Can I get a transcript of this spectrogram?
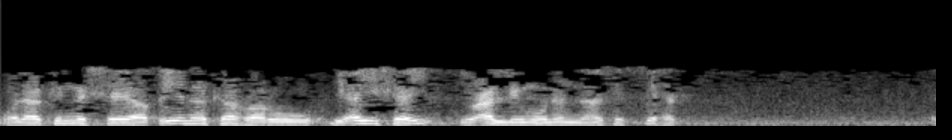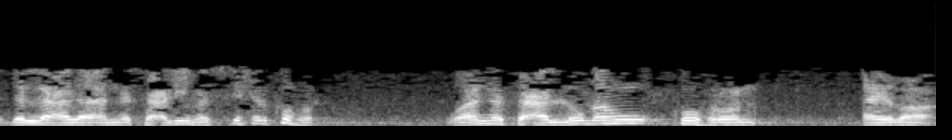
ولكن الشياطين كفروا بأي شيء يعلمون الناس السحر. دل على أن تعليم السحر كفر وأن تعلمه كفر أيضا.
